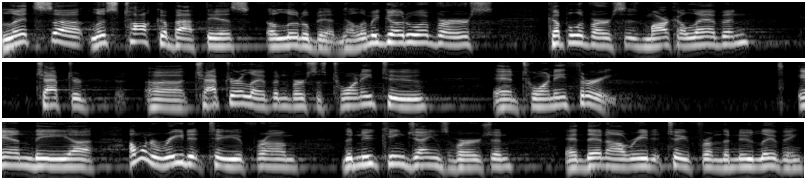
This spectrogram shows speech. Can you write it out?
let's, uh, let's talk about this a little bit. Now, let me go to a verse, a couple of verses. Mark 11, chapter, uh, chapter 11, verses 22 and 23. In the, uh, I want to read it to you from the New King James Version, and then I'll read it to you from the New Living.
